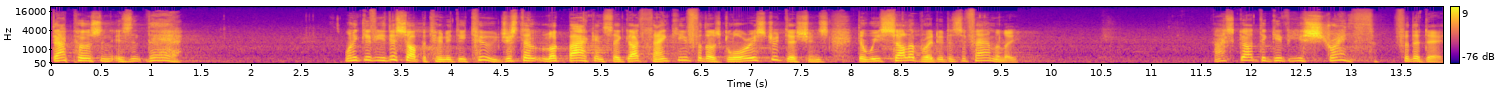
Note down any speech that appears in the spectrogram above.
that person isn't there. I want to give you this opportunity too, just to look back and say, God, thank you for those glorious traditions that we celebrated as a family. Ask God to give you strength for the day.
